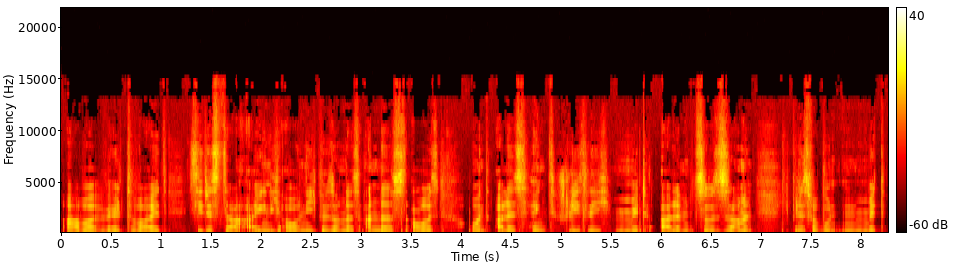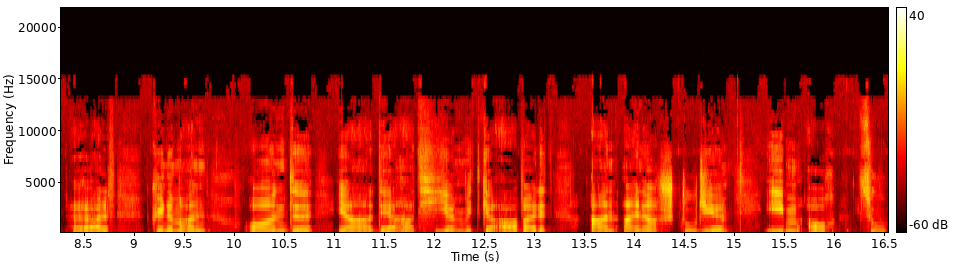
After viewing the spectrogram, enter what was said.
aber weltweit sieht es da eigentlich auch nicht besonders anders aus. Und alles hängt schließlich mit allem zusammen. Ich bin jetzt verbunden mit Ralf Kühnemann. Und äh, ja, der hat hier mitgearbeitet an einer Studie eben auch zu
